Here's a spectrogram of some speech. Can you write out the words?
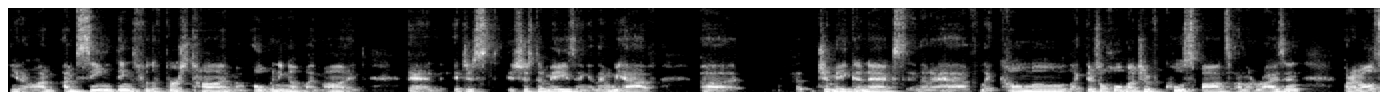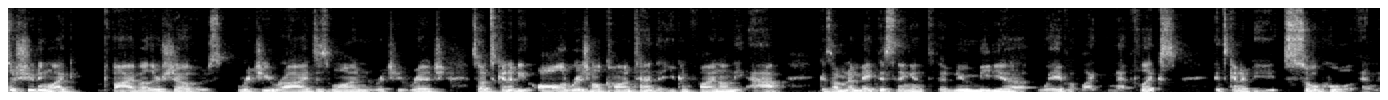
you know, I'm I'm seeing things for the first time. I'm opening up my mind, and it just it's just amazing. And then we have uh, uh Jamaica next, and then I have Lake Como. Like there's a whole bunch of cool spots on the horizon. But I'm also shooting like five other shows. Richie Rides is one, Richie Rich. So it's going to be all original content that you can find on the app because I'm going to make this thing into the new media wave of like Netflix. It's going to be so cool, and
